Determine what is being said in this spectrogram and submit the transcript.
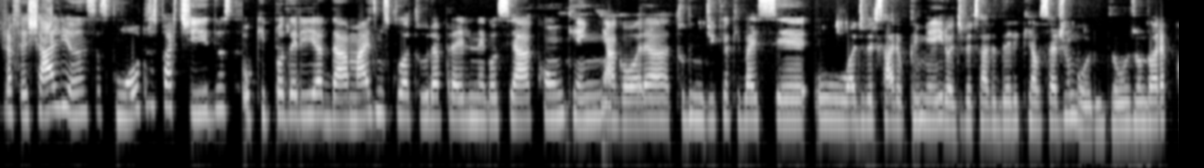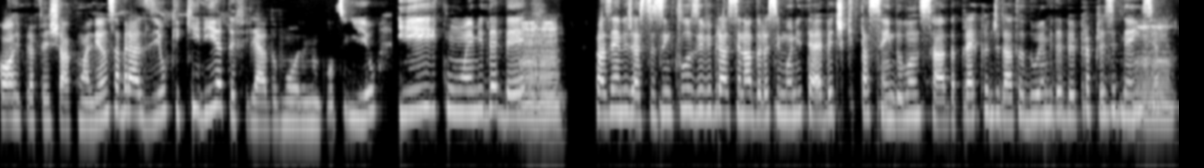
para fechar alianças com outros partidos, o que poderia dar mais musculatura para ele negociar com quem agora tudo indica que vai ser o adversário, o primeiro adversário dele, que é o Sérgio Moro. Então o João Dória corre para fechar com a Aliança Brasil, que queria ter filiado o Moro e não conseguiu, e com o MDB, uhum fazendo gestos, inclusive para a senadora Simone Tebet, que está sendo lançada pré-candidata do MDB para a presidência. Uhum.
